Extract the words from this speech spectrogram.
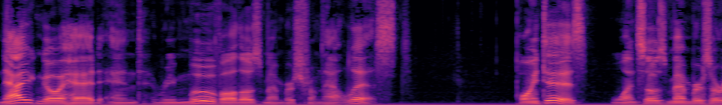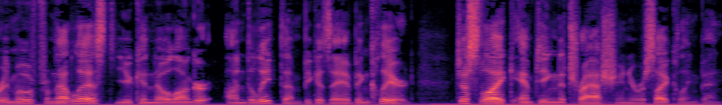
Now you can go ahead and remove all those members from that list. Point is, once those members are removed from that list, you can no longer undelete them because they have been cleared, just like emptying the trash in your recycling bin.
